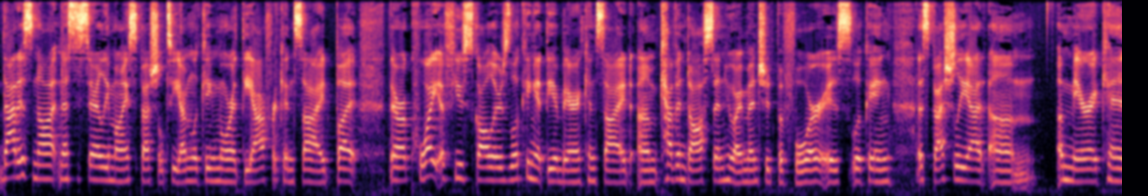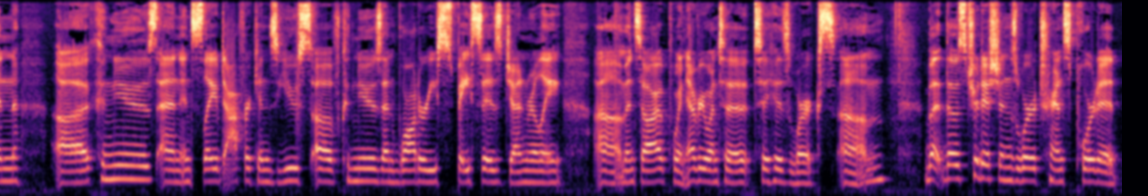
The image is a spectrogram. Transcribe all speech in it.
that is not necessarily my specialty. I'm looking more at the African side, but there are quite a few scholars looking at the American side. Um, Kevin Dawson, who I mentioned before, is looking especially at um, American. Uh, canoes and enslaved Africans' use of canoes and watery spaces generally. Um, and so I would point everyone to, to his works. Um, but those traditions were transported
